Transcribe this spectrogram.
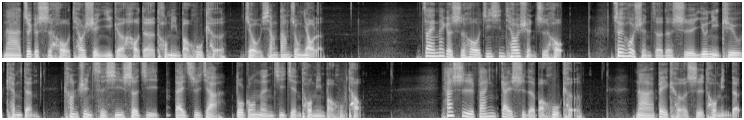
那这个时候挑选一个好的透明保护壳就相当重要了。在那个时候精心挑选之后，最后选择的是 UniQ Camden 抗菌磁吸设计带支架多功能极简透明保护套。它是翻盖式的保护壳，那贝壳是透明的，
